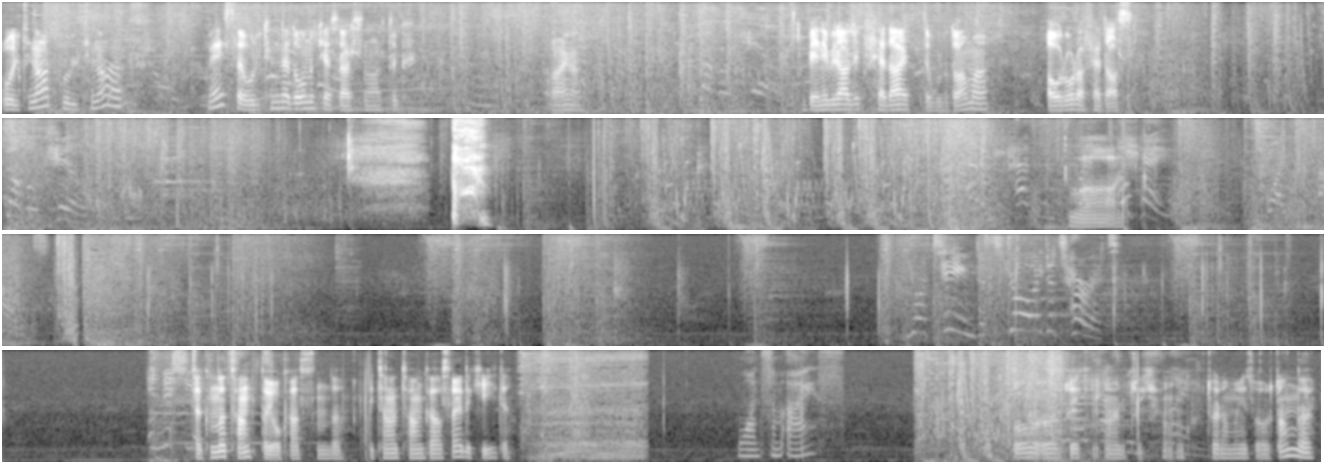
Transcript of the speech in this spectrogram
Ultini at, ultini at. Neyse ultinle de onu kesersin artık. Aynen. Beni birazcık feda etti burada ama Aurora fedası. Takımda tank da yok aslında. Bir tane tank alsaydık iyiydi. Want some ice? O ölecek mi? Ölecek. Onu kurtaramayız oradan da.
